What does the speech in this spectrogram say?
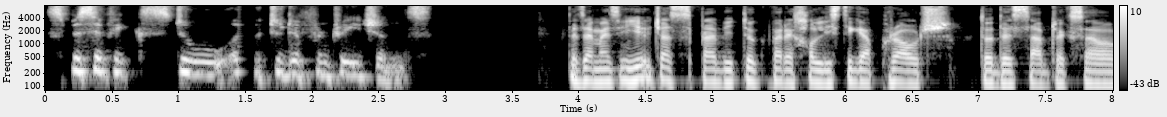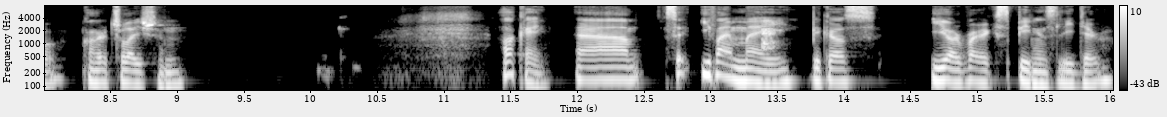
specifics to, to different regions. That's amazing. You just probably took very holistic approach to this subject. So congratulations. Okay. okay. Um, so if I may, because you're a very experienced leader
